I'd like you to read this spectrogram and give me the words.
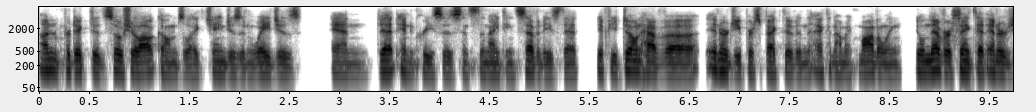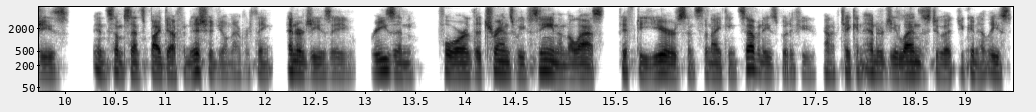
unpredicted social outcomes like changes in wages and debt increases since the 1970s that if you don't have a energy perspective in the economic modeling you'll never think that energy is in some sense by definition you'll never think energy is a reason for the trends we've seen in the last 50 years since the 1970s but if you kind of take an energy lens to it you can at least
